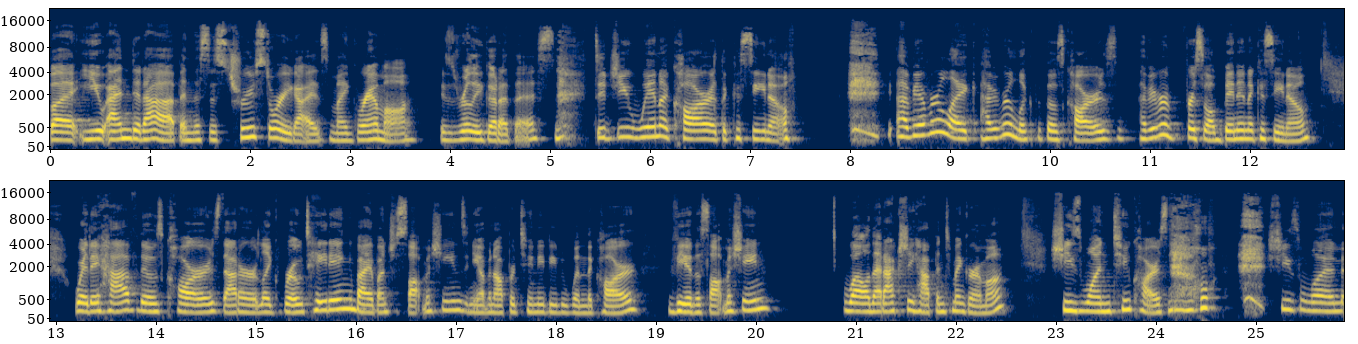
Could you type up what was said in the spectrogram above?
but you ended up, and this is true story, guys. My grandma is really good at this. did you win a car at the casino? Have you ever like have you ever looked at those cars? Have you ever first of all been in a casino where they have those cars that are like rotating by a bunch of slot machines and you have an opportunity to win the car via the slot machine? Well, that actually happened to my grandma. She's won two cars now. She's won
